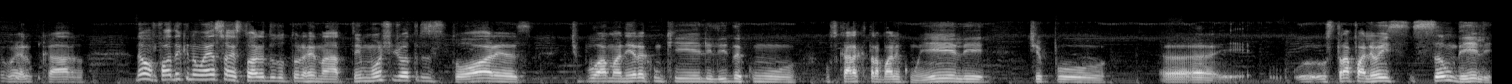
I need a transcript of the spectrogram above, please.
Eu era o carro. Não, o foda é que não é só a história do Dr. Renato. Tem um monte de outras histórias. Tipo, a maneira com que ele lida com os caras que trabalham com ele. Tipo. ah, os trapalhões são dele,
